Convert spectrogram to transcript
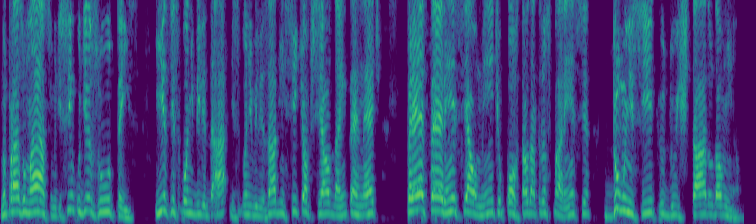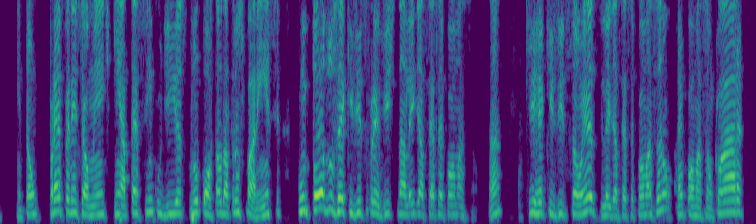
no prazo máximo de cinco dias úteis, isso disponibilizado em sítio oficial da internet, preferencialmente o portal da transparência do município, do estado, da União. Então, preferencialmente, em até cinco dias, no portal da transparência, com todos os requisitos previstos na Lei de Acesso à Informação. Né? Que requisitos são esses? Lei de Acesso à Informação, a informação clara,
